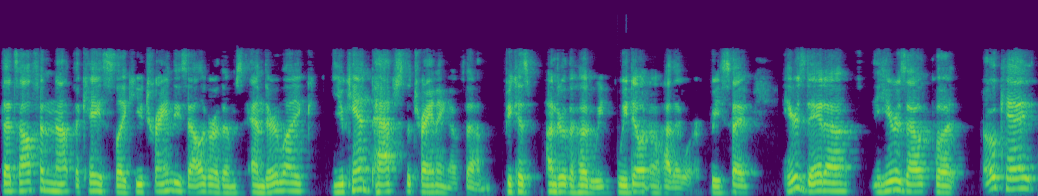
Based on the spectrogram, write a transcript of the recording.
that's often not the case. Like you train these algorithms and they're like, you can't patch the training of them because under the hood, we, we don't know how they work. We say, here's data, here's output. Okay.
